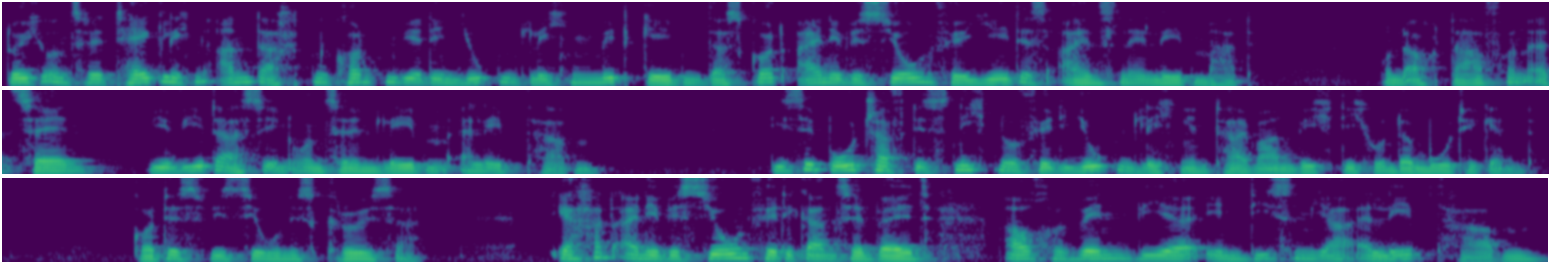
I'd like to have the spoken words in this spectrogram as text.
Durch unsere täglichen Andachten konnten wir den Jugendlichen mitgeben, dass Gott eine Vision für jedes einzelne Leben hat und auch davon erzählen, wie wir das in unserem Leben erlebt haben. Diese Botschaft ist nicht nur für die Jugendlichen in Taiwan wichtig und ermutigend. Gottes Vision ist größer. Er hat eine Vision für die ganze Welt, auch wenn wir in diesem Jahr erlebt haben,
